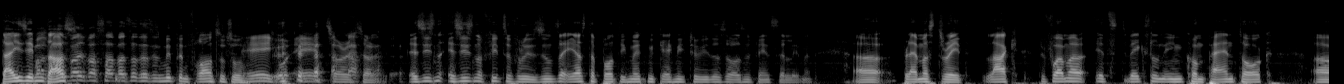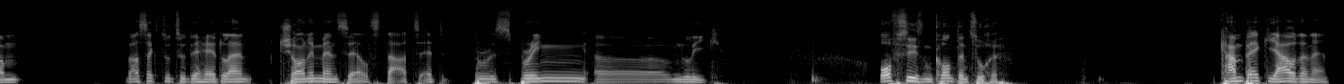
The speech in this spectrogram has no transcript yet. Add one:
da ist eben was, das. Was, was, was, hat das jetzt mit den Frauen zu tun? Hey, ich, ey, sorry, sorry. Es ist, es ist noch viel zu früh. Es ist unser erster Pod. Ich möchte mich gleich nicht schon wieder so aus dem Fenster lehnen. Uh, bleiben wir straight. Lack, bevor wir jetzt wechseln in Compine Talk, ähm, was sagst du zu der Headline? Johnny Mansell starts at Spring uh, League. Off-Season Content-Suche. Comeback, ja oder nein?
